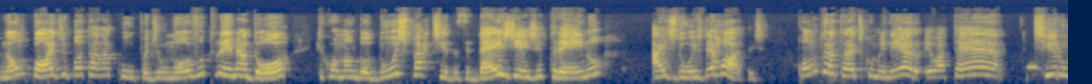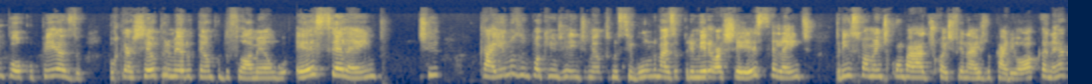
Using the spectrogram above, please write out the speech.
Não pode botar na culpa de um novo treinador que comandou duas partidas e dez dias de treino as duas derrotas. Contra o Atlético Mineiro, eu até tiro um pouco o peso, porque achei o primeiro tempo do Flamengo excelente Caímos um pouquinho de rendimento no segundo, mas o primeiro eu achei excelente, principalmente comparados com as finais do Carioca, né?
